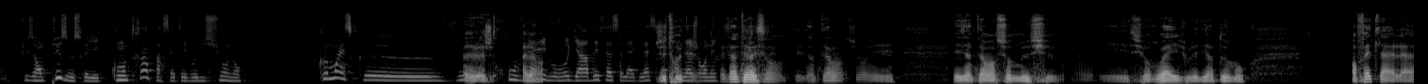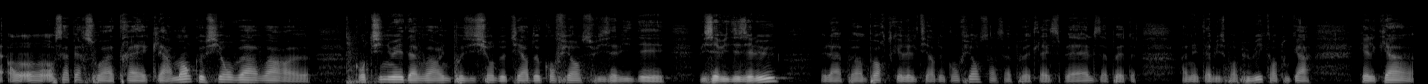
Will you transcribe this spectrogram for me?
bah, de plus en plus, vous soyez contraint par cette évolution. Donc, comment est-ce que vous euh, vous trouvez, vous regardez face à la glace à la journée? Très intéressant tes interventions et les interventions de monsieur. Et sur Ray, je voulais dire deux mots en fait, là, on, s'aperçoit très clairement que si on veut avoir euh, continuer d'avoir une position de tiers de confiance vis-à-vis des, élus, et là, peu importe quel est le tiers de confiance, hein, ça peut être la SPL, ça peut être un établissement public, en tout cas, quelqu'un,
